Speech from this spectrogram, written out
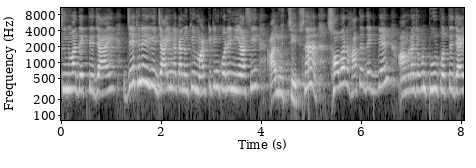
সিনেমা দেখতে যাই যেখানে যাই না কেন, কি মার্কেটিং করে নিয়ে আসি আলুর চিপস হ্যাঁ? সবার হাতে দেখবেন, আমরা যখন ট্যুর করতে যাই,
